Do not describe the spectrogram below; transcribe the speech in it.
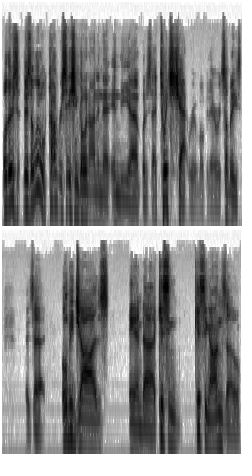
Well, there's there's a little conversation going on in the in the uh, what is that Twitch chat room over there where somebody's is a uh, Obi Jaws and uh, kissing kissing Anzo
